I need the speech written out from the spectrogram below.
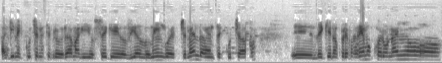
a quienes escuchan este programa que yo sé que los días domingos es tremendamente escuchado, eh, de que nos preparemos para un año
